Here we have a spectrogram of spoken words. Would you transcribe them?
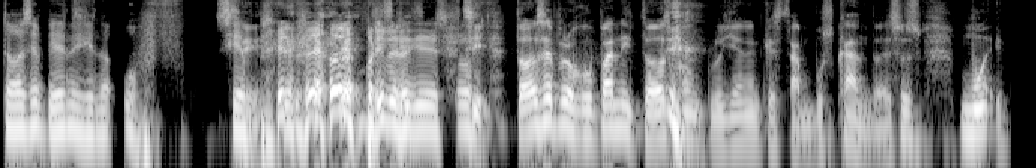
Todos empiezan diciendo, uff, Sí. siempre. lo primero que dices, "Uf". Sí, todos se preocupan y todos concluyen en que están buscando. Eso es muy.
